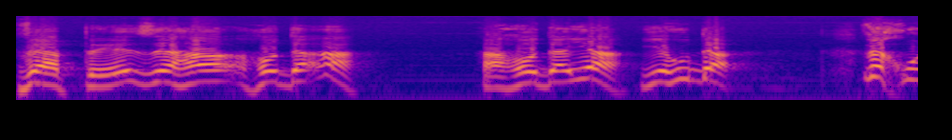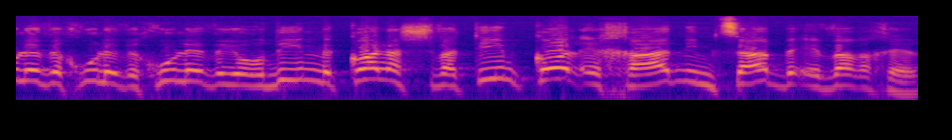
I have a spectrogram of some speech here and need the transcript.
והפה זה ההודעה, ההודיה, יהודה. וכו' וכו' וכו', ויורדים מכל השבטים, כל אחד נמצא באיבר אחר.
